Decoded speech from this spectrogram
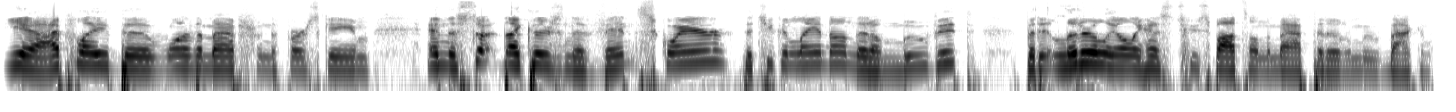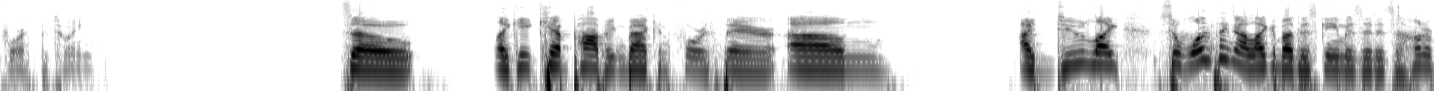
Yeah, I played the one of the maps from the first game, and the like there's an event square that you can land on that'll move it, but it literally only has two spots on the map that it'll move back and forth between. So, like it kept popping back and forth there. Um, I do like so one thing I like about this game is that it's 100%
